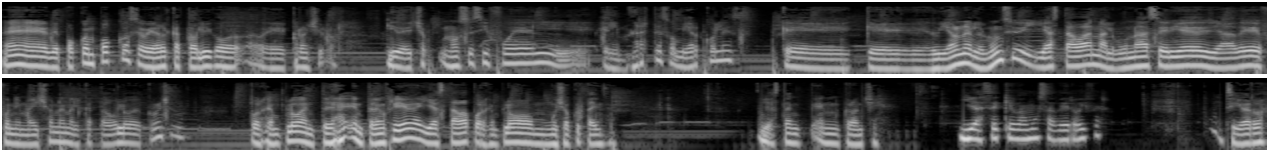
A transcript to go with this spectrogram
eh, de poco en poco, se va a ir al catálogo de Crunchyroll. Y de hecho, no sé si fue el, el martes o miércoles que, que vieron el anuncio y ya estaban algunas series ya de Funimation en el catálogo de Crunchyroll. Por ejemplo, entré, entré en friega y ya estaba, por ejemplo, Mushoku Tensei. Ya está en, en Crunchy. Ya sé que vamos a ver hoy, Fer. Sí, ¿verdad?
